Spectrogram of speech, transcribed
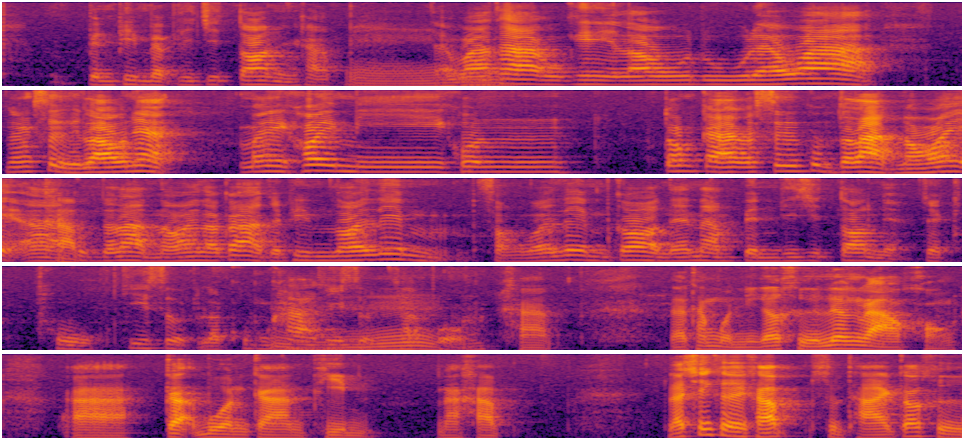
ำเป็นพิมพ์แบบดิจิตอลครับอืมแต่ว่าถ้าโอเคเราดูแล้วว่า หนังสือเราเนี่ยไม่ค่อยมีคน ต้องการซื้อกลุ่มตลาดน้อยอ่าครับกลุ่มตลาดน้อยเราก็อาจจะพิมพ์ร้อยเล่มสองร้อยเล่มก็แนะนำเป็นดิจิตอลเนี่ยจะถูกที่สุดและคุ้มค่าที่สุดครับผมครับ แล้วทั้งหมดนี้ก็คือเรื่องราวของอากระบวนการพิมพ์นะครับ และเช่นเคยครับ สุดท้ายก็คือ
